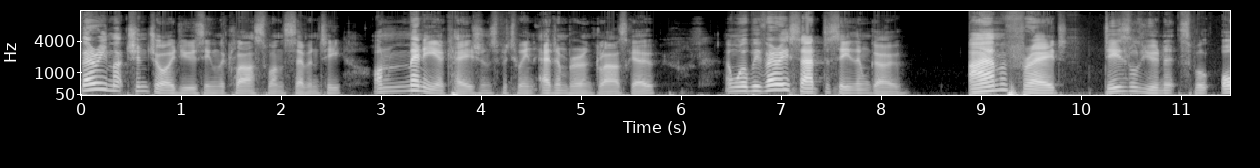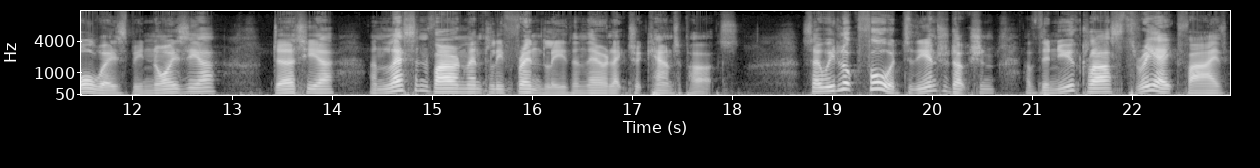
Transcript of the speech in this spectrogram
very much enjoyed using the Class 170 on many occasions between Edinburgh and Glasgow and will be very sad to see them go. I am afraid diesel units will always be noisier, dirtier, and less environmentally friendly than their electric counterparts. So we look forward to the introduction of the new Class 385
